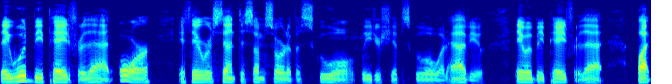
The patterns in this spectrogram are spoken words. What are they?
They would be paid for that, or if they were sent to some sort of a school, leadership school, what have you, they would be paid for that. But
